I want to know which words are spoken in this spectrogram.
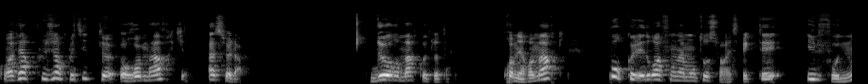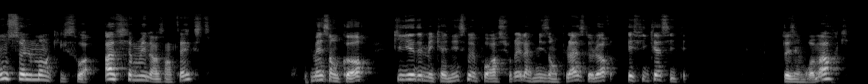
On va faire plusieurs petites remarques à cela. Deux remarques au total. Première remarque, pour que les droits fondamentaux soient respectés, il faut non seulement qu'ils soient affirmés dans un texte, mais encore qu'il y ait des mécanismes pour assurer la mise en place de leur efficacité. Deuxième remarque,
